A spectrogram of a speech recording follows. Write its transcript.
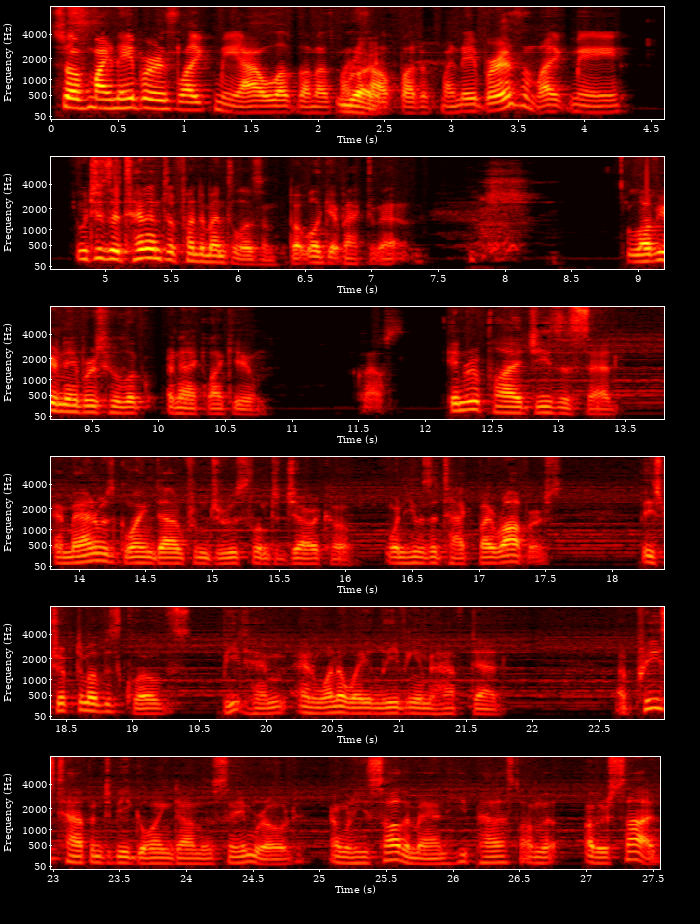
So if my neighbor is like me, I'll love them as myself. Right. But if my neighbor isn't like me, which is a tenet of fundamentalism, but we'll get back to that. Love your neighbors who look and act like you. gross. In reply, Jesus said, A man was going down from Jerusalem to Jericho when he was attacked by robbers. They stripped him of his clothes, beat him, and went away, leaving him half dead. A priest happened to be going down the same road, and when he saw the man, he passed on the other side.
